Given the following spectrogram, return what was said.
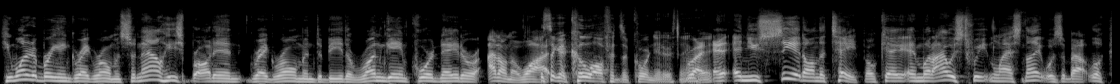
He wanted to bring in Greg Roman, so now he's brought in Greg Roman to be the run game coordinator. I don't know why. it's like a co offensive coordinator thing, right? Right. And, and you see it on the tape. Okay. And what I was tweeting last night was about look,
